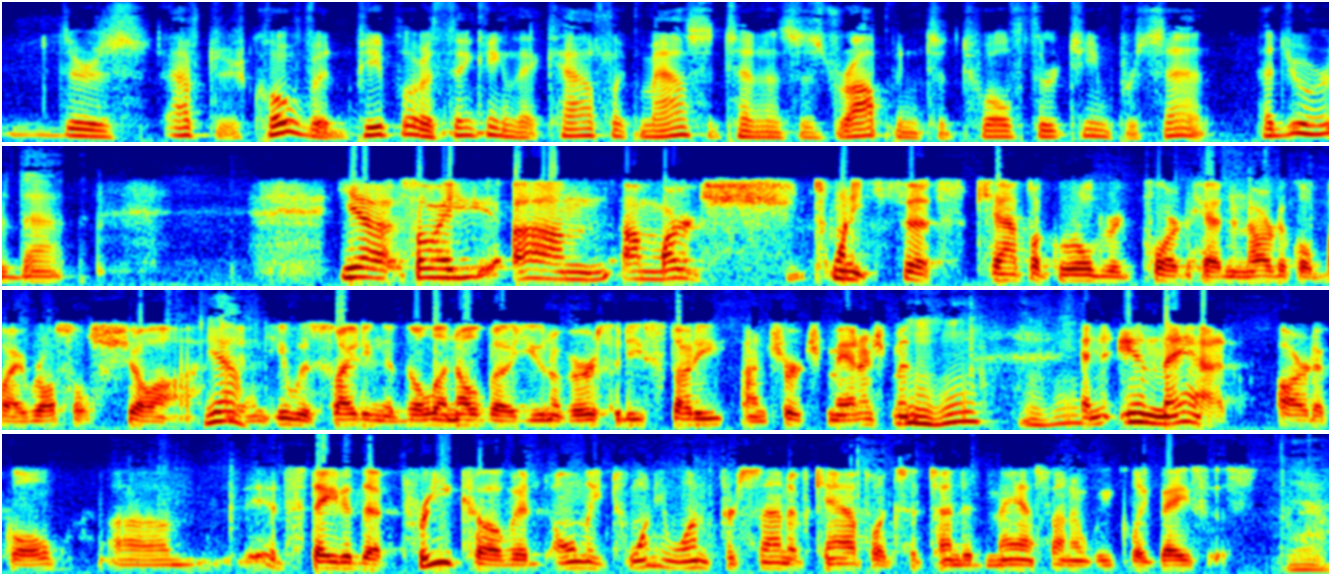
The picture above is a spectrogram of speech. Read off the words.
there's after COVID, people are thinking that Catholic mass attendance is dropping to 12, 13 percent. Had you heard that? Yeah, so I um, on March 25th, Catholic World Report had an article by Russell Shaw, yeah. and he was citing a Villanova University study on church management. Mm-hmm, mm-hmm. And in that article, um, it stated that pre-COVID, only 21% of Catholics attended Mass on a weekly basis. Yeah.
